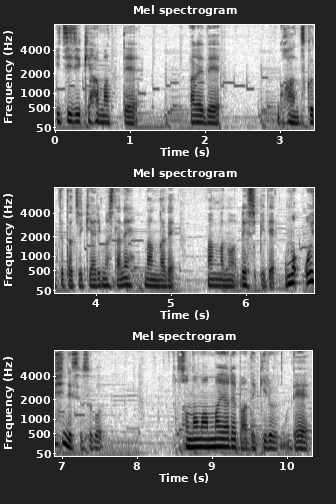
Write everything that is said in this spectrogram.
一時期ハマってあれでご飯作ってた時期ありましたね。漫画で。漫画のレシピで。おも美味しいんですよすごい。そのまんまやればできるんで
